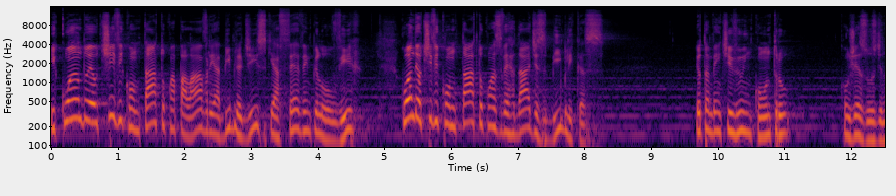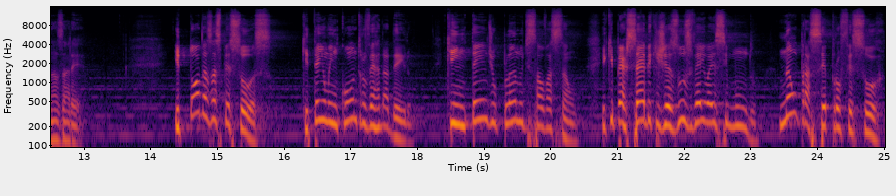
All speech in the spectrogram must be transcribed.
E quando eu tive contato com a palavra, e a Bíblia diz que a fé vem pelo ouvir, quando eu tive contato com as verdades bíblicas, eu também tive um encontro com Jesus de Nazaré. E todas as pessoas que têm um encontro verdadeiro, que entende o plano de salvação e que percebe que Jesus veio a esse mundo não para ser professor,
